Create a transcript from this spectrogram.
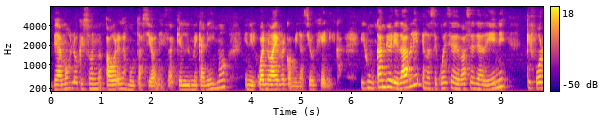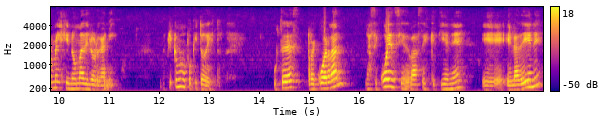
Veamos lo que son ahora las mutaciones, aquel mecanismo en el cual no hay recombinación génica. Es un cambio heredable en la secuencia de bases de ADN que forma el genoma del organismo. Expliquemos un poquito de esto. Ustedes recuerdan la secuencia de bases que tiene eh, el ADN,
